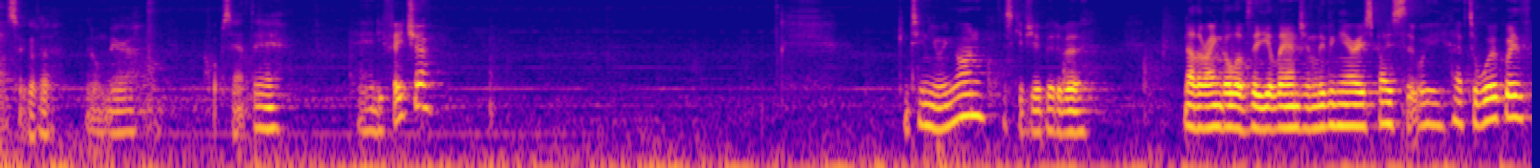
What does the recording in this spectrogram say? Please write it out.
Also got a little mirror, pops out there. Handy feature. Continuing on, this gives you a bit of a another angle of the lounge and living area space that we have to work with.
